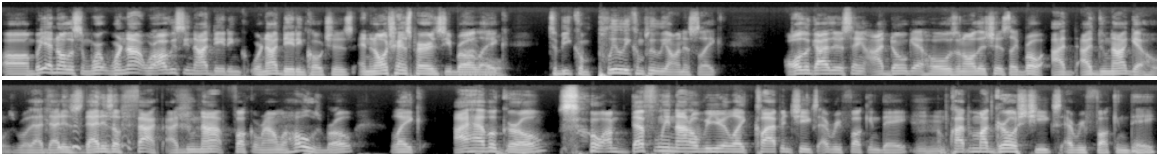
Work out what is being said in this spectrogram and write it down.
Um, but yeah, no, listen, we're we're not we're obviously not dating we're not dating coaches. And in all transparency, bro, Not like all. to be completely, completely honest, like all the guys that are saying I don't get hoes and all this shit, it's like, bro, I I do not get hoes, bro. That that is that is a fact. I do not fuck around with hoes, bro. Like I have a girl, so I'm definitely not over here like clapping cheeks every fucking day. Mhm. I'm clapping my girl's cheeks every fucking day.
